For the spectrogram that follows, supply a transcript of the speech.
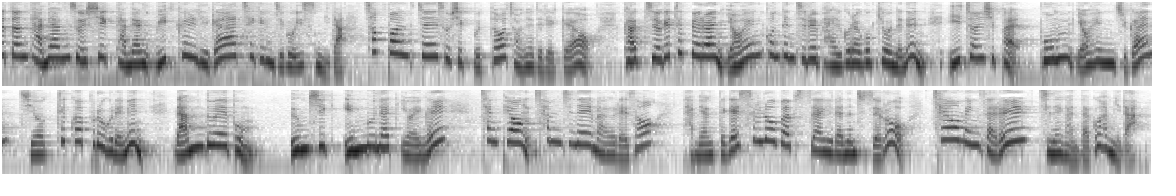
있었던 담양 소식 담양 위클리가 책임지고 있습니다. 첫 번째 소식부터 전해드릴게요. 각 지역의 특별한 여행 콘텐츠를 발굴하고 키워내는 2018 봄 여행 주간 지역 특화 프로그램인 남도의 봄 음식 인문학 여행을 창평 삼진의 마을에서 담양댁의 슬로밥상이라는 주제로 체험 행사를 진행한다고 합니다.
